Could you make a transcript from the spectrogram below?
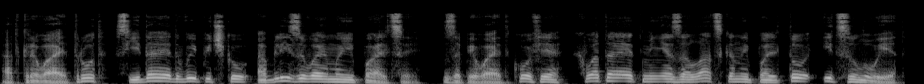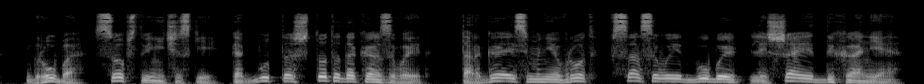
Открывает рот, съедает выпечку, облизывая мои пальцы. Запивает кофе, хватает меня за лацканы пальто и целует. Грубо, собственнически, как будто что-то доказывает. Вторгаясь мне в рот, всасывает губы, лишает дыхания.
